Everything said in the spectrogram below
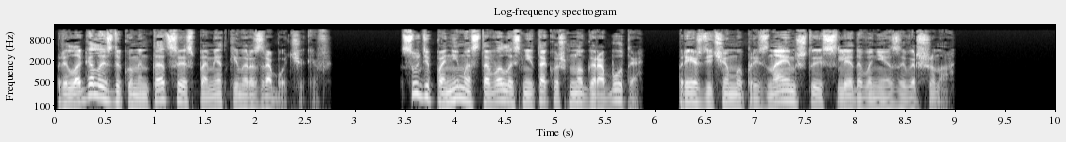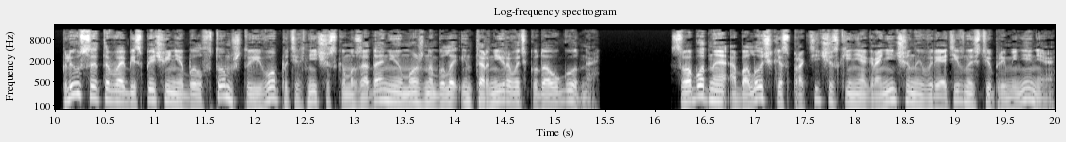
Прилагалась документация с пометками разработчиков. Судя по ним, оставалось не так уж много работы, прежде чем мы признаем, что исследование завершено. Плюс этого обеспечения был в том, что его по техническому заданию можно было интернировать куда угодно. Свободная оболочка с практически неограниченной вариативностью применения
